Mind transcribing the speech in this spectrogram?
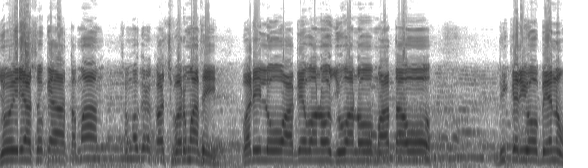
જોઈ રહ્યા છો કે આ તમામ સમગ્ર કચ્છભરમાંથી વડીલો, આગેવાનો, જુવાનો, માતાઓ દીકરીઓ, બહેનો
